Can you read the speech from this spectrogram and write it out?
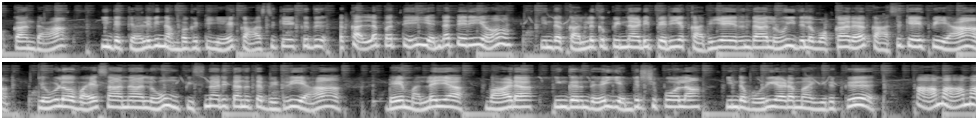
உக்காந்தா இந்த கேள்வி நம்மகிட்டயே காசு கேக்குது. கல்லை பத்தி என்ன தெரியும்? இந்த கல்லுக்கு பின்னாடி பெரிய கதையே இருந்தாலும் இதுல உக்கார காசு கேட்பியா எவ்வளோ வயசானாலும் உன் பிசுனாரித்தனத்தை விடுறியா? டே மல்லையா வாடா இங்கிருந்து எந்திரிச்சு போலாம். இந்த ஒரு இடமா இருக்கு. ஆமா ஆமா.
